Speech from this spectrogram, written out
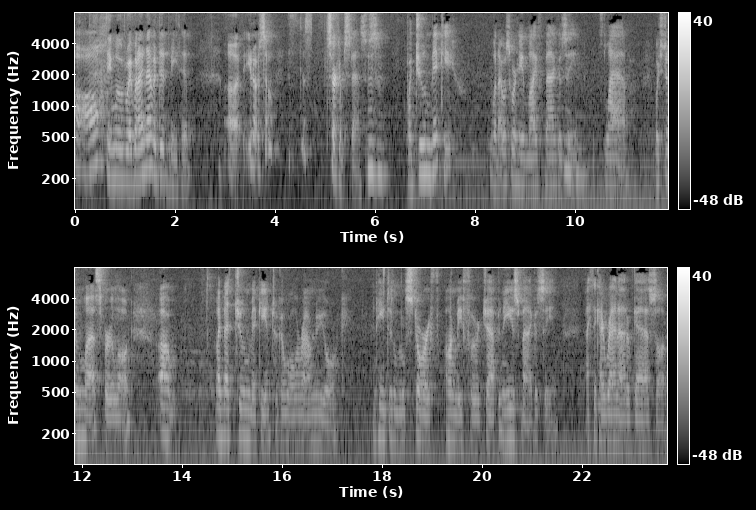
Aww. He moved away, but I never did meet him. Uh, you know, so circumstances. Mm-hmm. But Jun Miki, when I was working in Life magazine, mm-hmm. lab, which didn't last very long, um, I met Jun Miki and took him all around New York. And he did a little story on me for a Japanese magazine. I think I ran out of gas on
